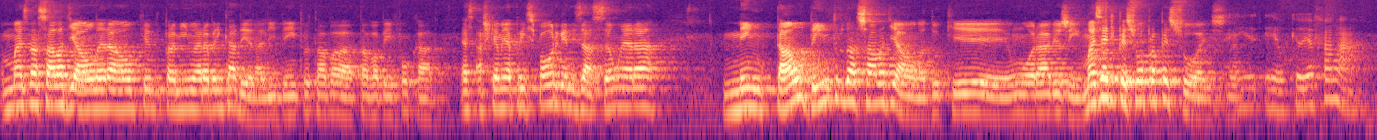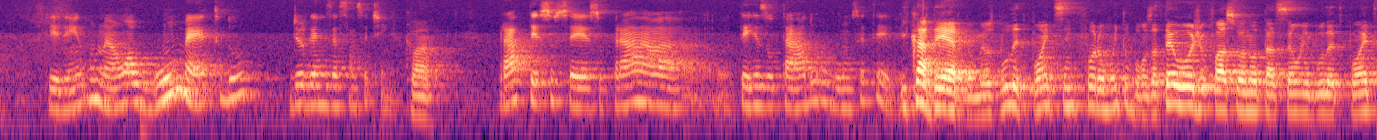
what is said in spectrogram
Mas na sala de aula era algo que para mim não era brincadeira. Ali dentro eu estava tava bem focado. Acho que a minha principal organização era mental dentro da sala de aula do que um horáriozinho. Mas é de pessoa para pessoa isso, né? É, é, o que eu ia falar. Querendo ou não, algum método de organização você tinha. Claro. Para ter sucesso, para ter resultado, algum você teve. E caderno, meus bullet points sempre foram muito bons. Até hoje eu faço anotação em bullet point.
